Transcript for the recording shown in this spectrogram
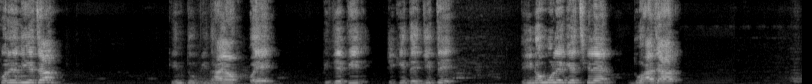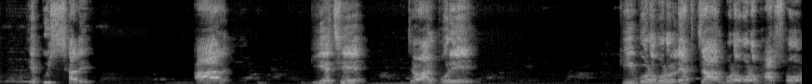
করে নিয়ে যান। কিন্তু বিধায়ক হয়ে বিজেপির টিকিটে জিতে তৃণমূলে গেছিলেন দু হাজার একুশ সালে। আর গিয়েছে যাওয়ার পরে কি বড় বড় লেকচার বড় বড় ভাষণ।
